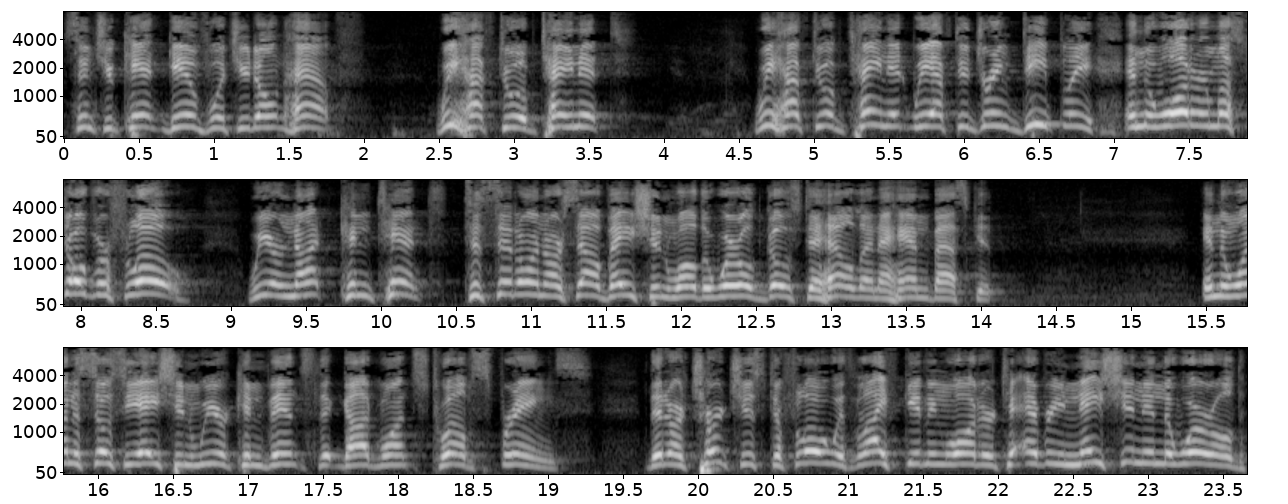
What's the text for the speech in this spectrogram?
Since you can't give what you don't have, we have to obtain it. We have to obtain it. We have to drink deeply and the water must overflow. We are not content to sit on our salvation while the world goes to hell in a handbasket. In the one association, we are convinced that God wants 12 springs, that our churches to flow with life-giving water to every nation in the world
